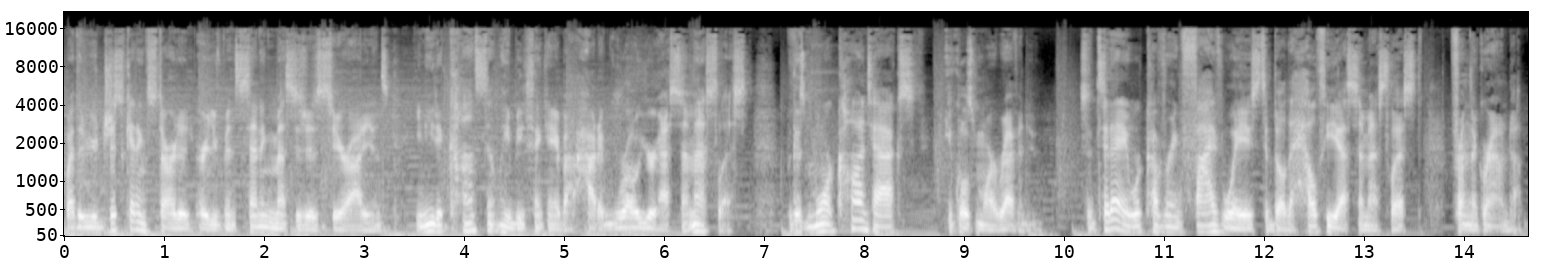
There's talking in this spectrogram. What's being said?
Whether you're just getting started or you've been sending messages to your audience, you need to constantly be thinking about how to grow your SMS list because more contacts equals more revenue. So today we're covering five ways to build a healthy SMS list from the ground up.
